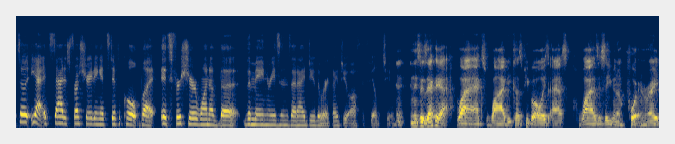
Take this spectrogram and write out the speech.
So yeah, it's sad, it's frustrating, it's difficult, but it's for sure one of the the main reasons that I do the work I do off the field too. And, and it's exactly why I ask why because people always ask why is this even important, right?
